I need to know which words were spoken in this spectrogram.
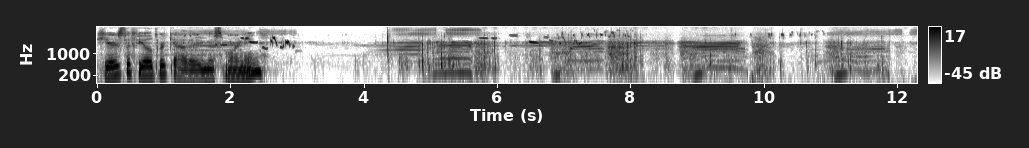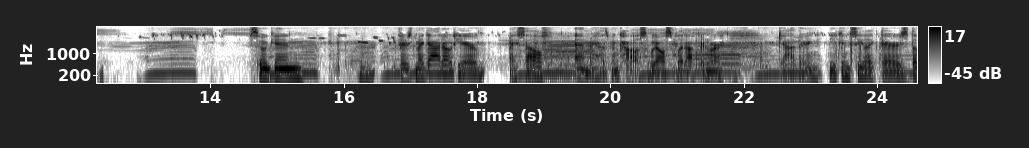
Here's the field we're gathering this morning. So again, there's my dad out here, myself, and my husband Cyle. So we all split up and we're gathering. You can see like there's the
